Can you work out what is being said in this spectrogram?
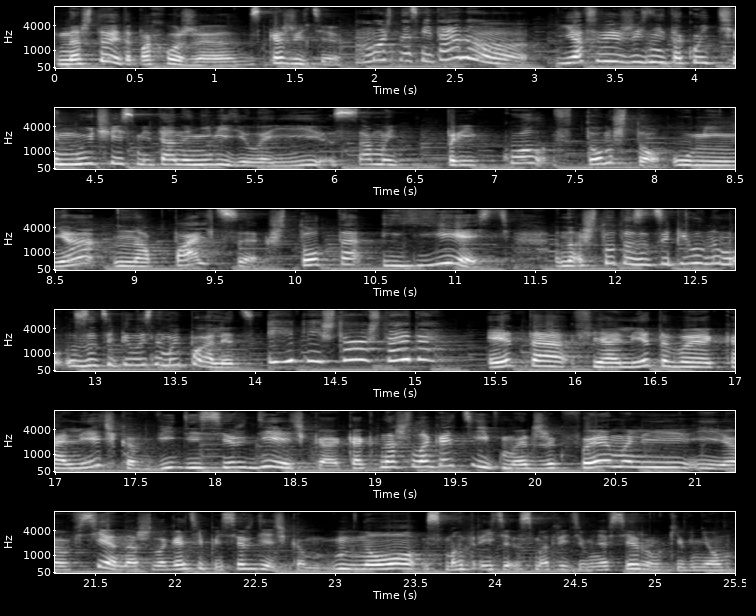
На что это похоже? Скажите. Может, на сметану? Я в своей жизни такой тянучей сметаны не видела. И самый прикол в том, что у меня на пальце что-то есть. Что-то зацепила на, зацепилось на мой палец. И, и что, что это? Это фиолетовое колечко в виде сердечка, как наш логотип Magic Family и все наши логотипы сердечком. Но смотрите, смотрите, у меня все руки в нем.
